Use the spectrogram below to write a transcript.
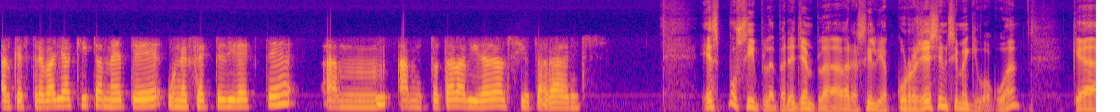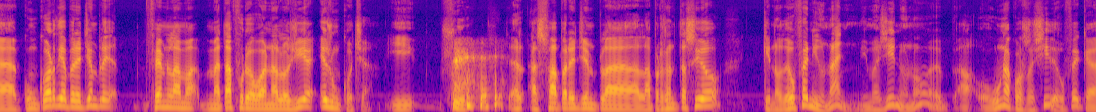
el que es treballa aquí també té un efecte directe amb, amb tota la vida dels ciutadans. És possible, per exemple, a veure, Sílvia, corregeixi'm si m'equivoco, eh? que a Concòrdia, per exemple, fem la metàfora o analogia, és un cotxe. I surt, es fa, per exemple, la presentació, que no deu fer ni un any, m'imagino, no? O una cosa així deu fer, que,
